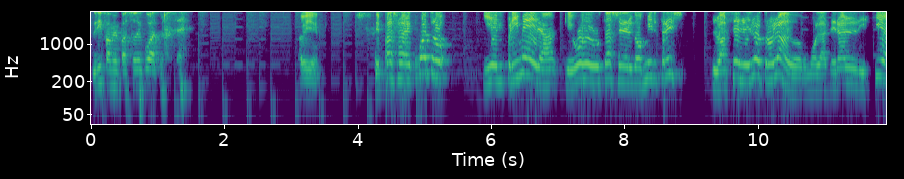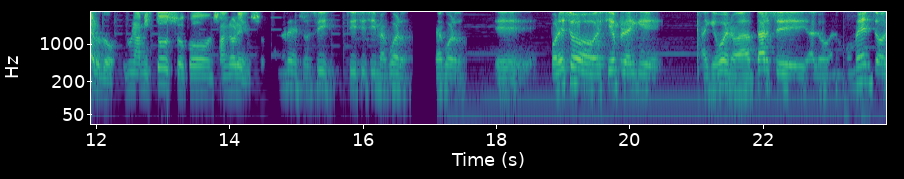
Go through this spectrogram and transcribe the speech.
Grifa me pasó de cuatro. Está bien. Te pasa de cuatro y en primera, que vos debutás en el 2003, lo haces del otro lado, como lateral izquierdo, en un amistoso con San Lorenzo. Lorenzo, sí, sí, sí, sí, me acuerdo, me acuerdo. Eh, por eso siempre hay que, hay que bueno, adaptarse a, los momentos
